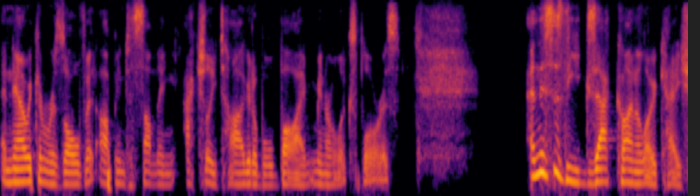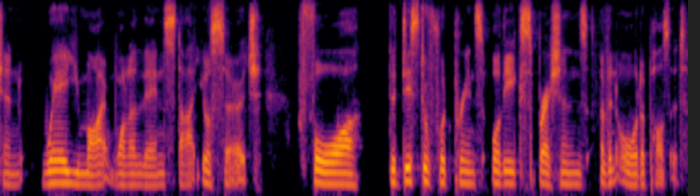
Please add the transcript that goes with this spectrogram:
and now we can resolve it up into something actually targetable by mineral explorers. And this is the exact kind of location where you might want to then start your search for the distal footprints or the expressions of an ore deposit.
